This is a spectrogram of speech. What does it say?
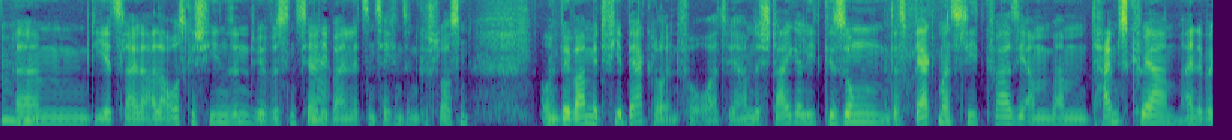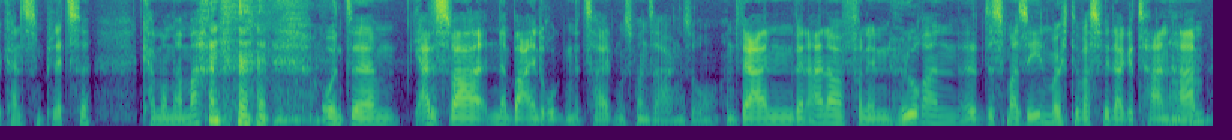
mhm. ähm, die jetzt leider alle ausgeschieden sind. Wir wissen es ja, ja, die beiden letzten Zechen sind geschlossen. Und wir waren mit vier Bergleuten vor Ort. Wir haben das Steigerlied gesungen, das Bergmannslied quasi am, am Times Square, einer der bekanntesten Plätze, kann man mal machen. und ähm, ja, das war eine beeindruckende Zeit, muss man sagen. So. Und wenn, wenn einer von den Hörern äh, das mal sehen möchte, was wir da getan mhm. haben,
